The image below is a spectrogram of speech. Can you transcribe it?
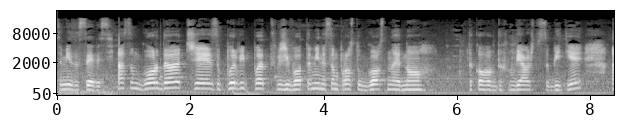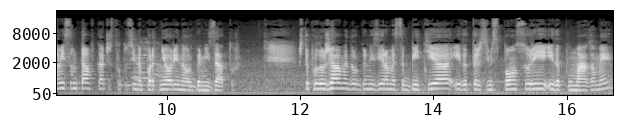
сами за себе си. Аз съм горда, че за първи път в живота ми не съм просто гост на едно такова вдъхновяващо събитие, ами съм там в качеството си на партньор и на организатор. Ще продължаваме да организираме събития и да търсим спонсори и да помагаме,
